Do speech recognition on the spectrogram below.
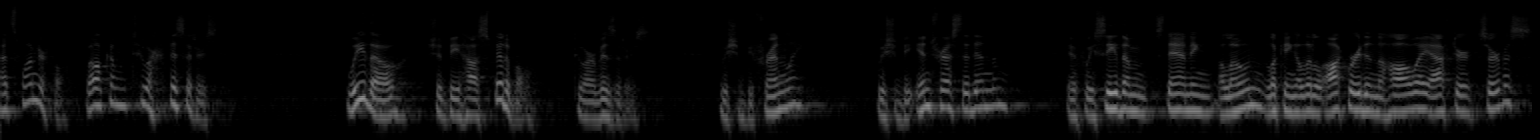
That's wonderful. Welcome to our visitors. We, though, should be hospitable to our visitors. We should be friendly. We should be interested in them. If we see them standing alone, looking a little awkward in the hallway after service,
